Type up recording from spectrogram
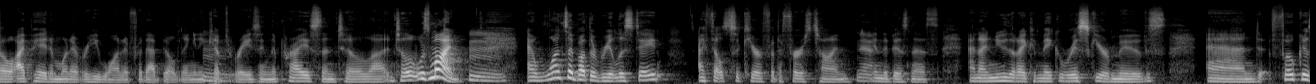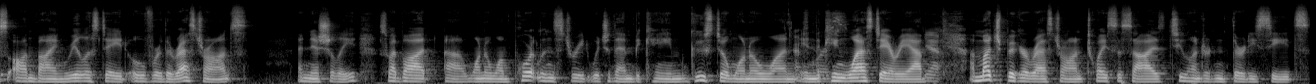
Yorkville. long term. So I paid him whatever he wanted for that building, and he kept Mm. raising the price until uh, until it was mine. Hmm. And once I bought the real estate, I felt secure for the first time Yeah. in the business, and I knew that I could make riskier moves and focus on buying real estate over the restaurants initially. So I bought uh, 101 Portland Street, which then became Gusto 101 in the. King West area. Yeah. A much bigger restaurant, twice the size, 230 seats,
